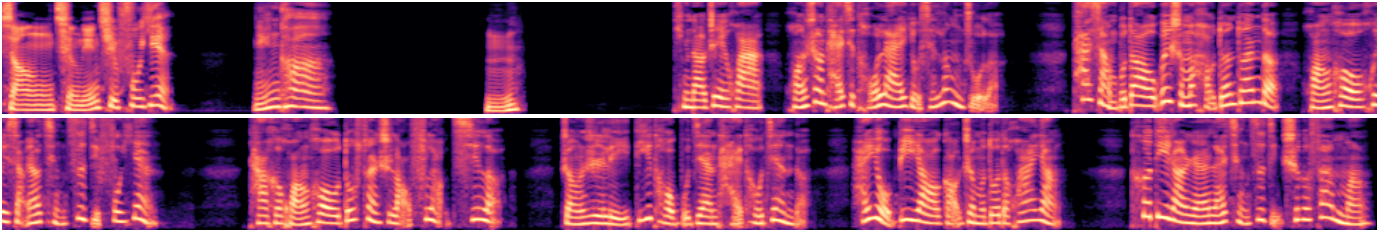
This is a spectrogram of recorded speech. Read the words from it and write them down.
想请您去赴宴。您看。”嗯。听到这话，皇上抬起头来，有些愣住了。他想不到为什么好端端的皇后会想要请自己赴宴。他和皇后都算是老夫老妻了，整日里低头不见抬头见的。还有必要搞这么多的花样，特地让人来请自己吃个饭吗？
